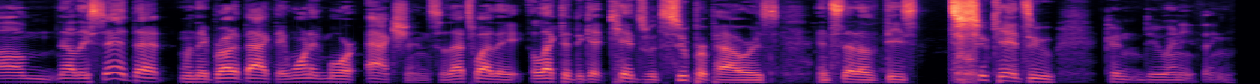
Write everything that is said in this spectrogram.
Um, now they said that when they brought it back, they wanted more action, so that's why they elected to get kids with superpowers instead of these two kids who couldn't do anything.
